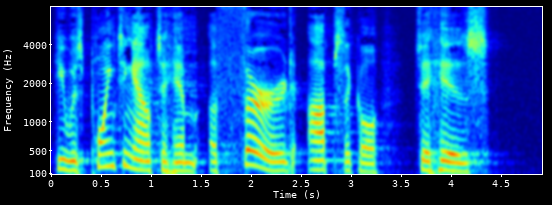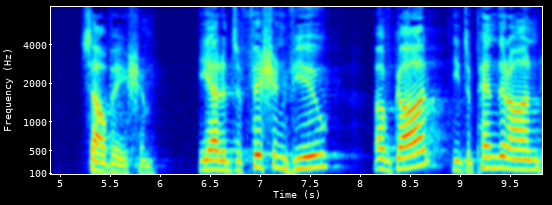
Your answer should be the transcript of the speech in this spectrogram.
he was pointing out to him a third obstacle to his salvation. He had a deficient view of God, he depended on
